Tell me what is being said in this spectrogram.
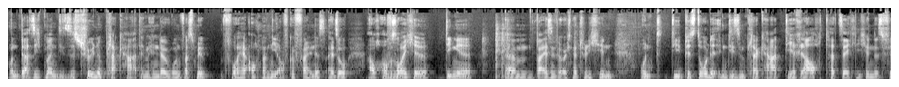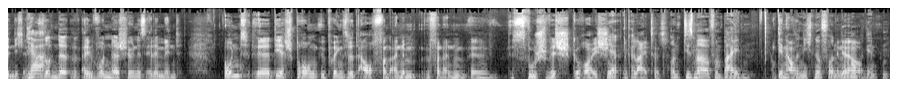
Und da sieht man dieses schöne Plakat im Hintergrund, was mir vorher auch noch nie aufgefallen ist. Also auch auf solche Dinge ähm, weisen wir euch natürlich hin. Und die Pistole in diesem Plakat, die raucht tatsächlich. Und das finde ich ein, Ja. Wunder, ein wunderschönes Element. Und äh, der Sprung übrigens wird auch von einem, von einem äh, Swoosh-Wish-Geräusch Ja, begleitet. Und diesmal aber von beiden. Genau. Also nicht nur von Genau. Agenten.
